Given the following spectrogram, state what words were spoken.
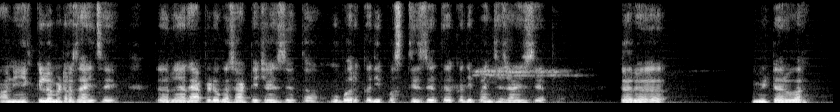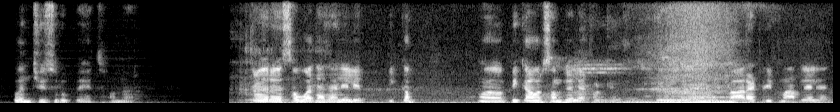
आणि एक किलोमीटर जायचंय. तर रॅपिडो कसं अठ्ठेचाळीस देतं? उबर कधी पस्तीस देतं कधी पंचेचाळीस देतं? तर मीटरवर पंचवीस रुपये होणार. तर संवाद झालेले आहेत. पिकअप पिकावर संपलेला आहे थोडक्यात तर बारा ट्रिप मारलेल्या आहेत.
